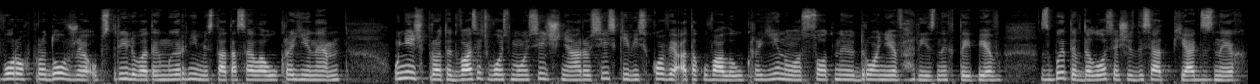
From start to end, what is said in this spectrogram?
Ворог продовжує обстрілювати мирні міста та села України. У ніч проти 28 січня російські військові атакували Україну сотнею дронів різних типів. Збити вдалося 65 з них.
